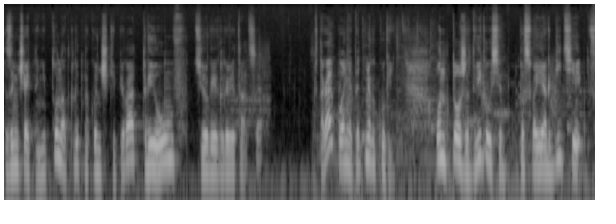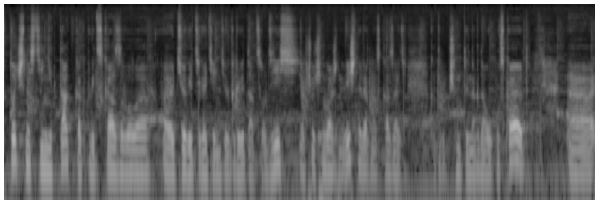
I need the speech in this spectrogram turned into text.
замечательно, Нептун открыт на кончике пера, триумф теории гравитации. Вторая планета – это Меркурий. Он тоже двигался по своей орбите в точности не так, как предсказывала э, теория тяготения, теория гравитации. Вот здесь я хочу очень важную вещь, наверное, сказать, которую почему-то иногда упускают. Э,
